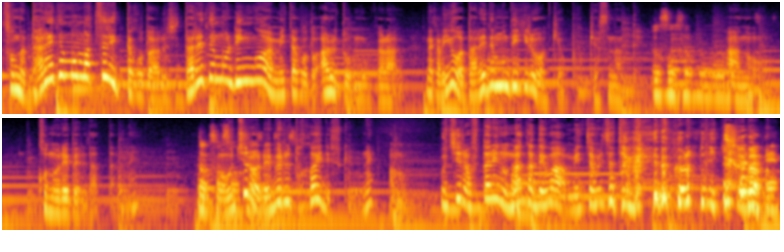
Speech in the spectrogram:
そんな誰でも祭り行ったことあるし誰でもりんご飴見たことあると思うからだから要は誰でもできるわけよポッキャスなんて。あのこのレベルだったらね。そうちらレベル高いですけどね。あのうちら二人の中ではめちゃめちゃ高いところにいるけどね。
